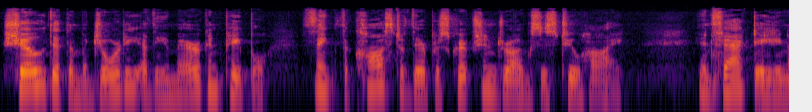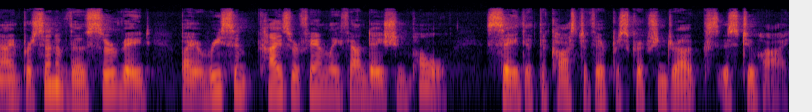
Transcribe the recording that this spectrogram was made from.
show that the majority of the American people think the cost of their prescription drugs is too high. In fact, 89% of those surveyed by a recent Kaiser Family Foundation poll say that the cost of their prescription drugs is too high.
